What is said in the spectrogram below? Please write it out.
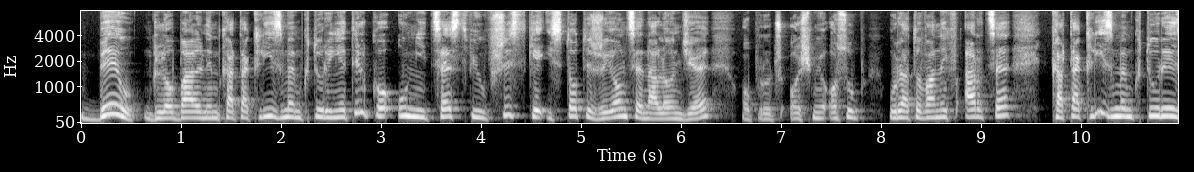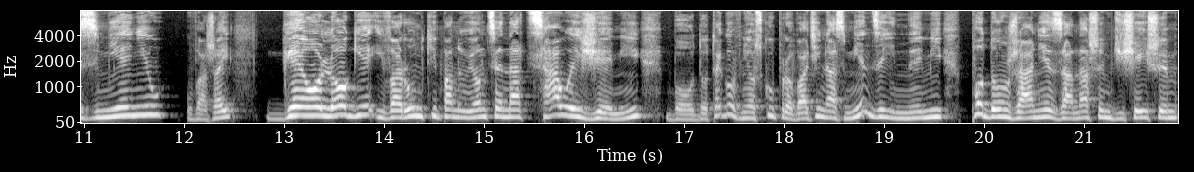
był globalnym kataklizmem, który nie tylko unicestwił wszystkie istoty żyjące na lądzie, oprócz ośmiu osób uratowanych w arce, kataklizmem, który zmienił uważaj, geologię i warunki panujące na całej Ziemi, bo do tego wniosku prowadzi nas między innymi podążanie za naszym dzisiejszym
